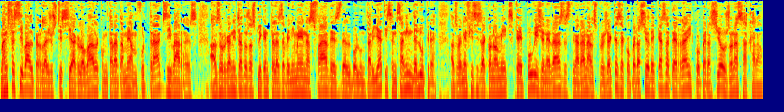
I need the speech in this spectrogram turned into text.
Mans Festival per la Justícia Global comptarà també amb food trucks i barres. Els organitzadors expliquen que l'esdeveniment es fa des del voluntariat i sense ànim de lucre. Els beneficis econòmics que pugui generar es destinaran als projectes de cooperació de Casa Terra i Cooperació Osona Sàhara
